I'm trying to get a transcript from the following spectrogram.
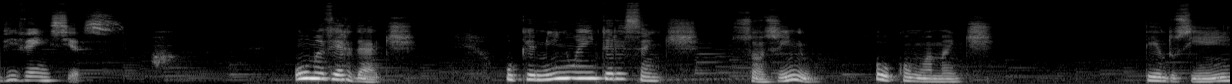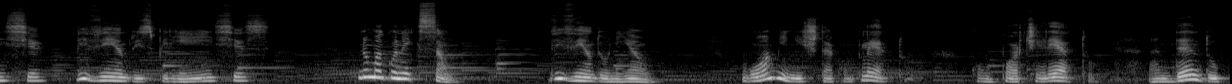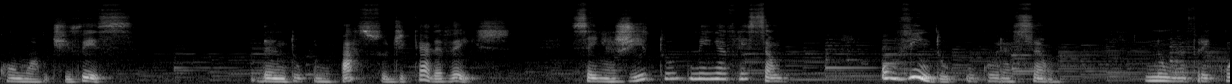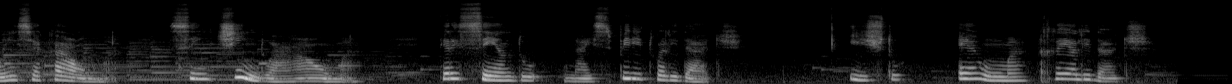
vivências. Uma verdade. O caminho é interessante, sozinho ou com o amante. Tendo ciência, vivendo experiências, numa conexão, vivendo união, o homem está completo, com porte ereto, andando com altivez, dando um passo de cada vez, sem agito nem aflição, ouvindo o coração, numa frequência calma, sentindo a alma, crescendo na espiritualidade. Isto é uma realidade.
